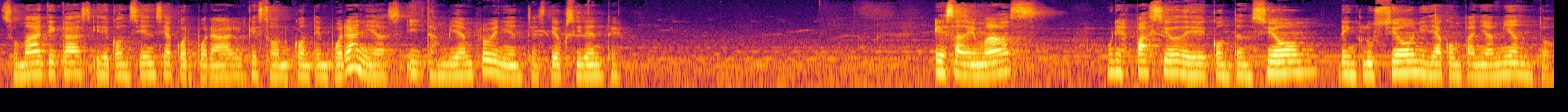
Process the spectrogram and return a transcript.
somáticas y de conciencia corporal que son contemporáneas y también provenientes de Occidente. Es además un espacio de contención, de inclusión y de acompañamiento,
